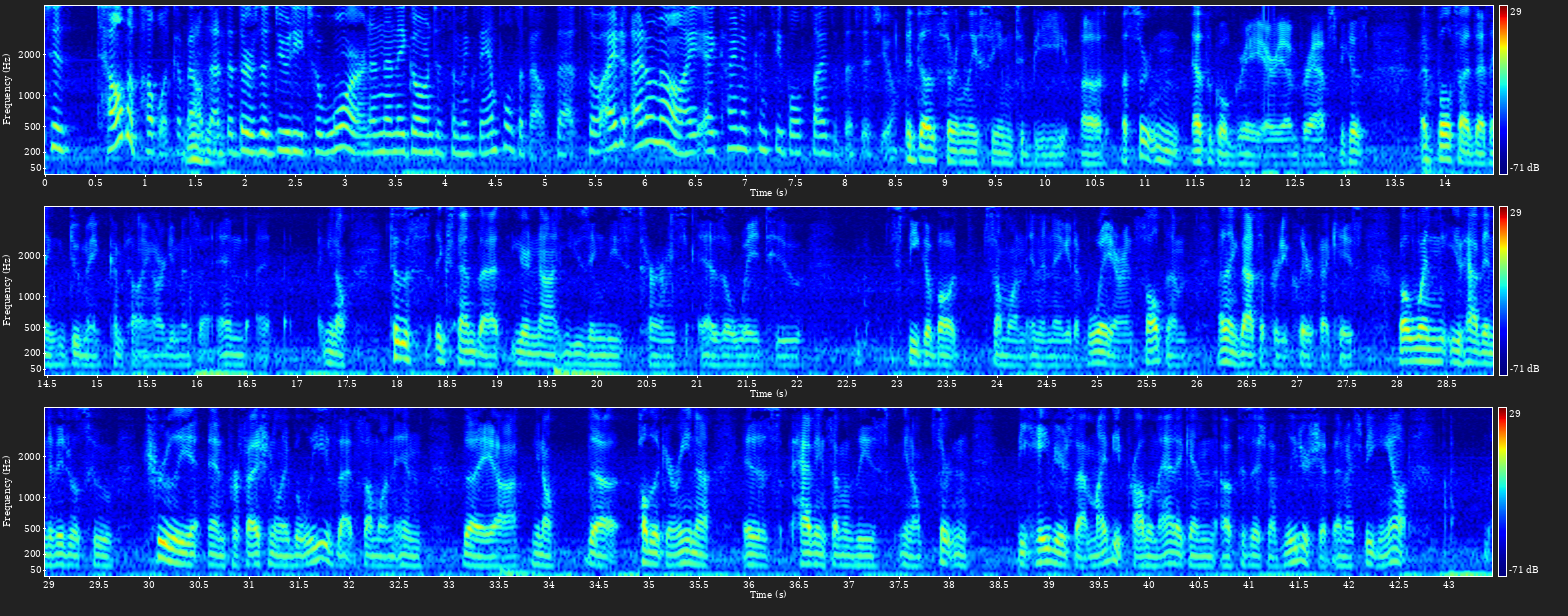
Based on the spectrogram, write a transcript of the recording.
to tell the public about Mhm. that that there's a duty to warn and then they go into some examples about that so i, I don't know I, I kind of can see both sides of this issue It does certainly seem to be a, a certain ethical gray area, perhaps, because uh, both sides, I think, do make compelling arguments, and uh, you know, to this extent that you're not using these terms as a way to speak about someone in a negative way or insult them. I think that's a pretty clear cut case. But when you have individuals who truly and professionally believe that someone in the uh, you know the public arena is having some of these you know certain behaviors that might be problematic in a position of leadership and are speaking out.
